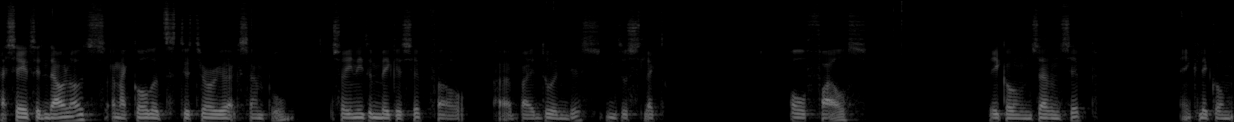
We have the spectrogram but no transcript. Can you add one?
I saved it in downloads and I called it tutorial example. So you need to make a zip file uh, by doing this. You need to select all files. Click on 7-zip and click on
